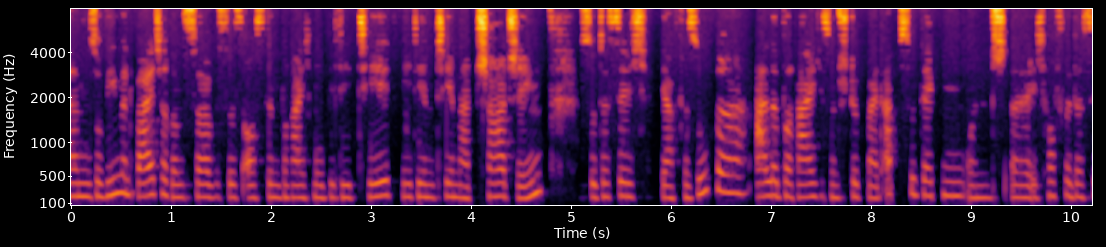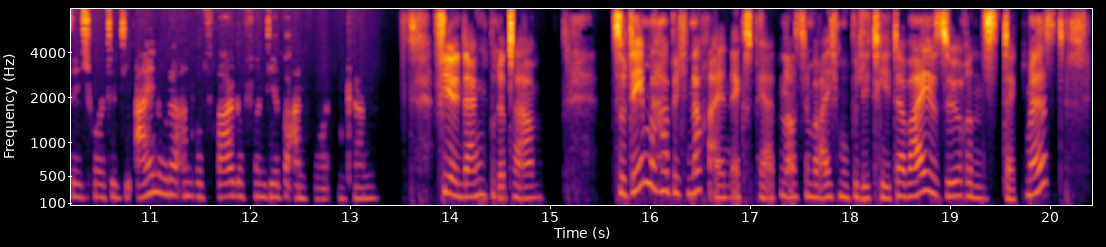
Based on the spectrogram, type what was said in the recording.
ähm, sowie mit weiteren Services aus dem Bereich Mobilität wie dem Thema Charging, so dass ich ja versuche, alle Bereiche so ein Stück weit abzudecken und äh, ich hoffe, dass ich heute die ein oder andere Frage von dir beantworten kann. Vielen Dank, Britta. Zudem habe ich noch einen Experten aus dem Bereich Mobilität dabei, Sören Steckmest,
